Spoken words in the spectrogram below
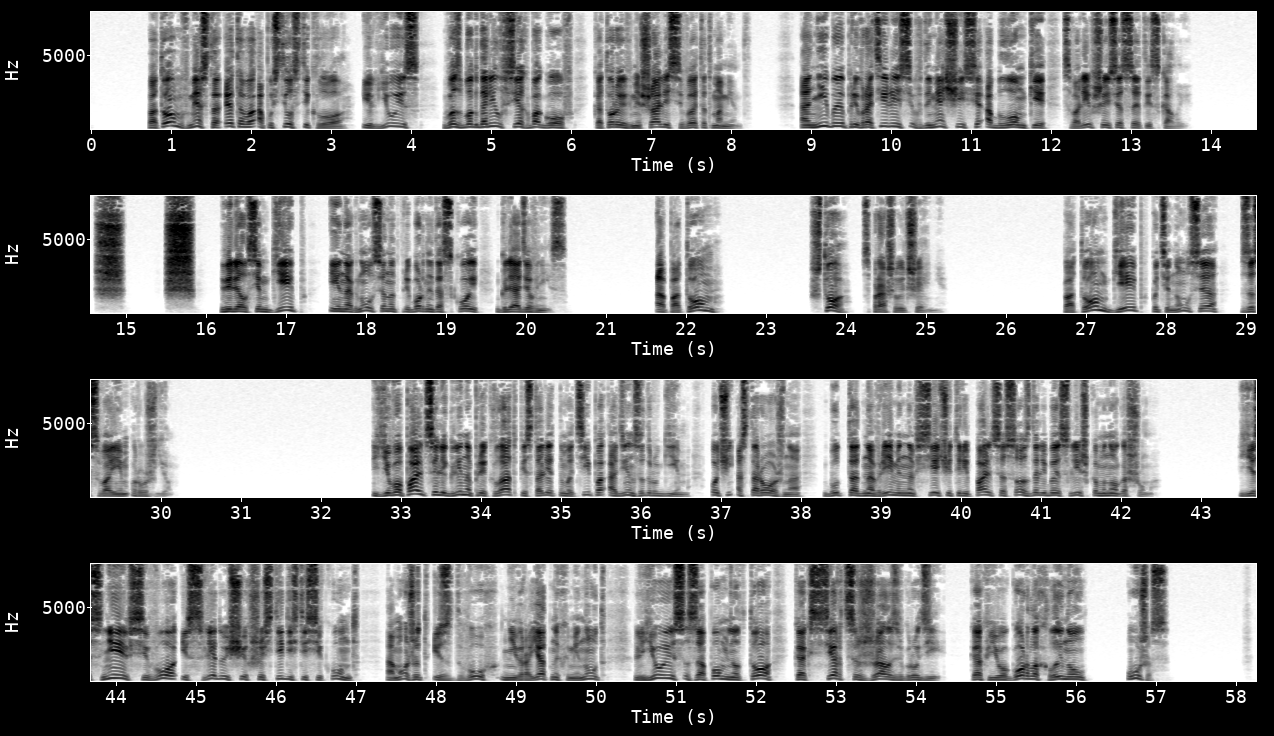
Потом вместо этого опустил стекло, и Льюис возблагодарил всех богов, которые вмешались в этот момент. Они бы превратились в дымящиеся обломки, свалившиеся с этой скалы. «Ш! Ш!» — велел всем Гейб и нагнулся над приборной доской, глядя вниз. А потом... «Что?» — спрашивает Шенни. Потом Гейб потянулся за своим ружьем. Его пальцы легли на приклад пистолетного типа один за другим, очень осторожно, будто одновременно все четыре пальца создали бы слишком много шума. Яснее всего из следующих 60 секунд, а может, из двух невероятных минут, Льюис запомнил то, как сердце сжалось в груди, как в его горло хлынул ужас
